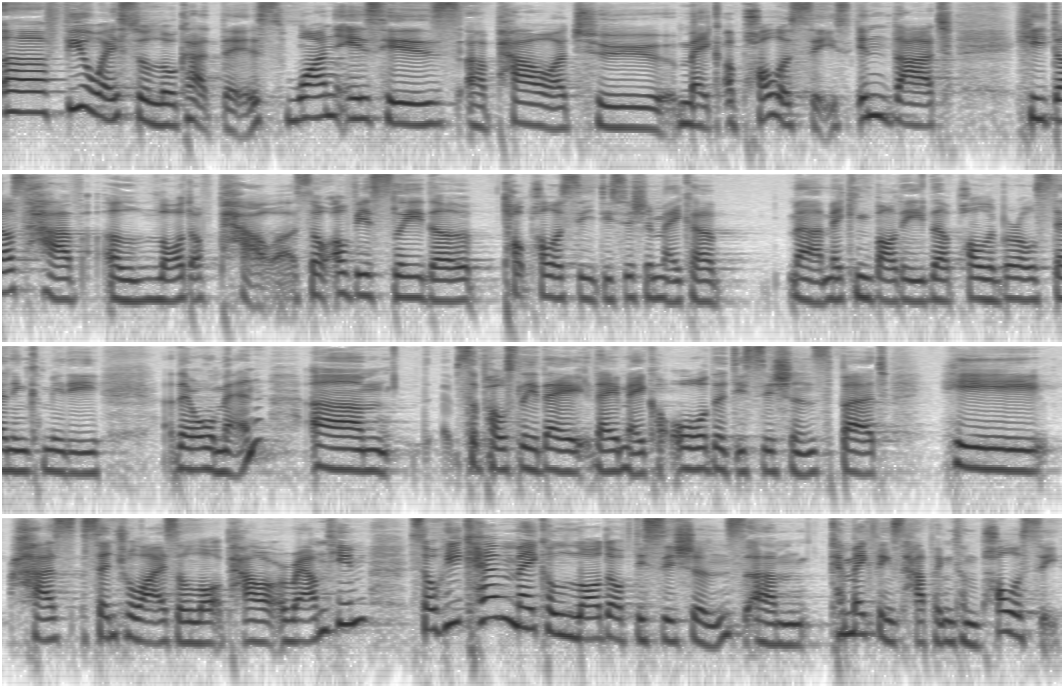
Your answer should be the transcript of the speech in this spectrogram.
a few ways to look at this. One is his uh, power to make a policies, in that he does have a lot of power. So obviously, the top policy decision maker. Uh, making body, the Politburo Standing Committee, they're all men. Um, supposedly, they, they make all the decisions, but he has centralized a lot of power around him. So he can make a lot of decisions, um, can make things happen in policy.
